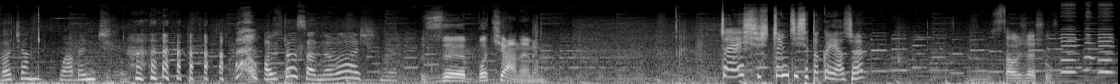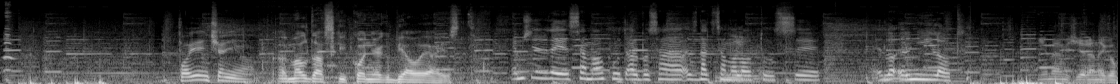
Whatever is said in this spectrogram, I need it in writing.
bocian, łabędź. Autosan, no właśnie. Z bocianem. Cześć, z czym ci się to kojarzy? Stały Rzeszów. Pojęcia nie mam. Mołdawski koniak biały ja jest. Ja myślę, że to jest samochód albo sa, znak samolotu z y, lo, linii LOT. Nie mam zielonego.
